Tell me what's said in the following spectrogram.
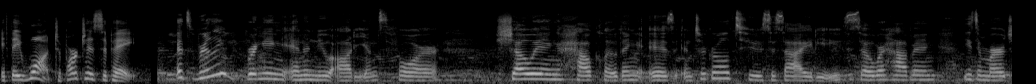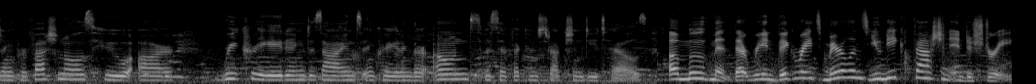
if they want to participate. It's really bringing in a new audience for showing how clothing is integral to society. So we're having these emerging professionals who are recreating designs and creating their own specific construction details. A movement that reinvigorates Maryland's unique fashion industry.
